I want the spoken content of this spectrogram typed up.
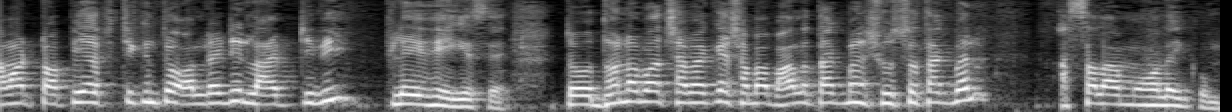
আমার টপি অ্যাপসটি কিন্তু অলরেডি লাইভ টিভি প্লে হয়ে গেছে। তো ধন্যবাদ সবাইকে, সবাই ভালো থাকবেন, সুস্থ থাকবেন। আসসালামু আলাইকুম।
